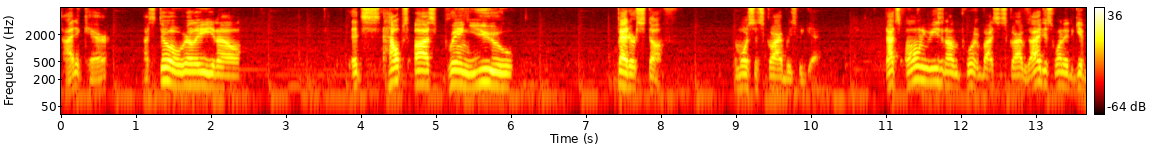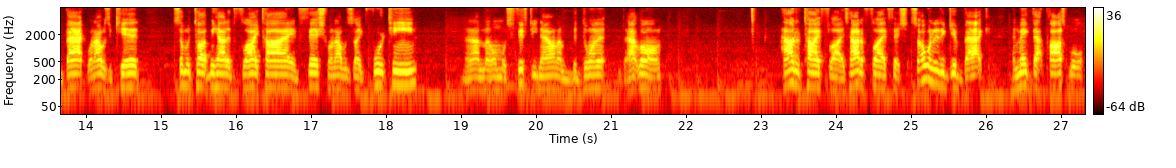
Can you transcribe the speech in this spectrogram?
I didn't care. I still really, you know, it helps us bring you better stuff. The more subscribers we get. That's the only reason I'm important by subscribers. I just wanted to give back when I was a kid. Someone taught me how to fly tie and fish when I was like 14. And I'm almost 50 now and I've been doing it that long how to tie flies, how to fly fish. So I wanted to give back and make that possible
